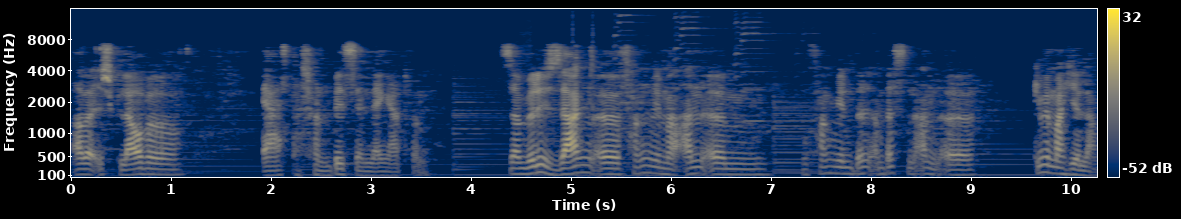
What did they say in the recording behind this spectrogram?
Aber ich glaube, er ist da schon ein bisschen länger drin. So, dann würde ich sagen, äh, fangen wir mal an. Ähm, wo fangen wir am besten an? Äh, gehen wir mal hier lang.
